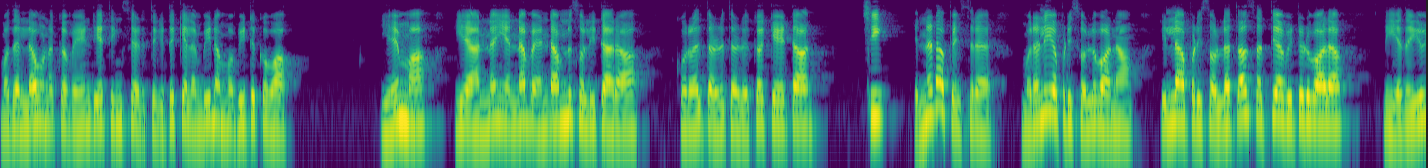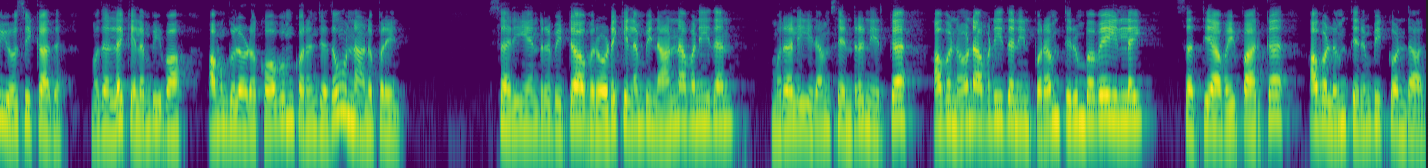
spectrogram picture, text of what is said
முதல்ல உனக்கு வேண்டிய திங்ஸ் எடுத்துக்கிட்டு கிளம்பி நம்ம வீட்டுக்கு வா. ஏம்மா என் அண்ணன் என்ன வேண்டாம்னு சொல்லிட்டாரா? குரல் தழுத்தழுக்க கேட்டான். சி என்னடா பேசுற? முரளி அப்படி சொல்லுவானா? இல்ல அப்படி சொல்லத்தான் சத்யா விட்டுடுவாளா? நீ எதையும் யோசிக்காத. முதல்ல கிளம்பி வா. அவங்களோட கோபம் குறைஞ்சதும் உன்னை அனுப்புறேன். சரி என்று விட்டு அவரோடு கிளம்பினான் நவநீதன். முரளியிடம் சென்று நிற்க அவனோ நவநீதனின் புறம் திரும்பவே இல்லை. சத்யாவை பார்க்க அவளும் திரும்பிக் கொண்டாள்.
